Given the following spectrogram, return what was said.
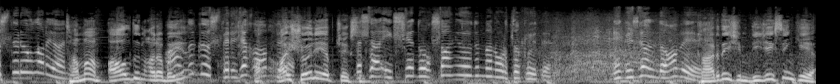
gösteriyorlar yani. Tamam aldın arabayı. Aldı gösterecek abi. Ay şöyle yapacaksın. Mesela XC90 gördüm ben Ortaköy'de. Ne güzeldi abi. Kardeşim diyeceksin ki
